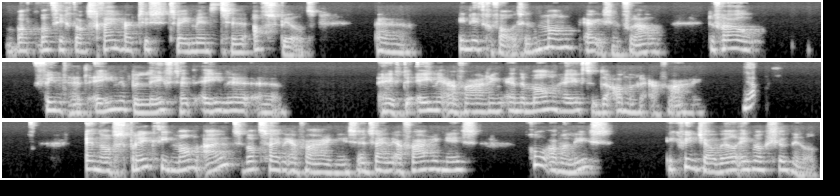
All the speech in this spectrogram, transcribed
wat, wat zich dan schijnbaar tussen twee mensen afspeelt. Uh, in dit geval is er een man, er is een vrouw. De vrouw vindt het ene, beleeft het ene, uh, heeft de ene ervaring en de man heeft de andere ervaring. Ja. En dan spreekt die man uit wat zijn ervaring is. En zijn ervaring is: Goh, Annelies, ik vind jou wel emotioneel.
